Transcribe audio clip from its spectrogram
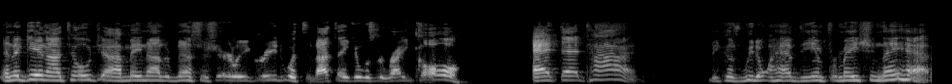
And again, I told you I may not have necessarily agreed with it. I think it was the right call at that time because we don't have the information they have.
